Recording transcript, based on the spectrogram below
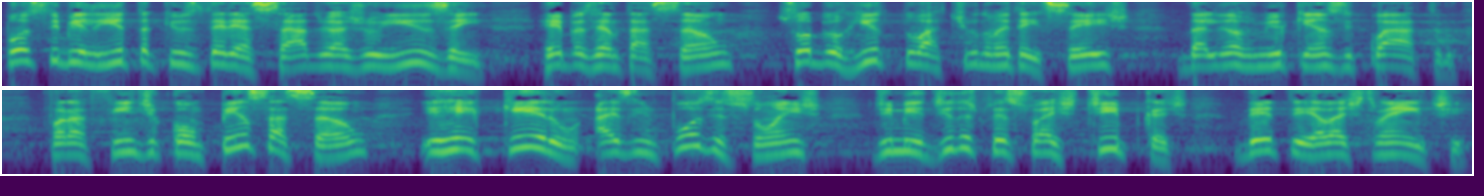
possibilita que os interessados ajuizem representação sob o rito do artigo 96 da Lei 9.504, para fim de compensação e requeram as imposições de medidas pessoais típicas, dentre elas frente,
